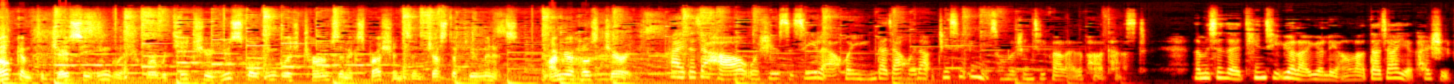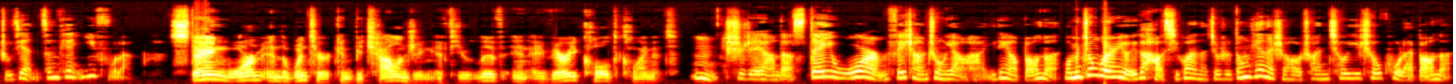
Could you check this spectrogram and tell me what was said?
Welcome to JC English, where we teach you useful English terms and expressions in just a few minutes. I'm your host, Jerry. 嗨，大家好，我是 Cecilia，欢迎大家回到 JC 英语从洛杉矶发来的 Podcast。那么现在天气越来越凉了，大家也开始逐渐增添衣服了。 Staying warm in the winter can be challenging if you live in a very cold climate. 嗯，是这样的，Stay warm 非常重要哈，一定要保暖。我们中国人有一个好习惯呢，就是冬天的时候穿秋衣秋裤来保暖，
